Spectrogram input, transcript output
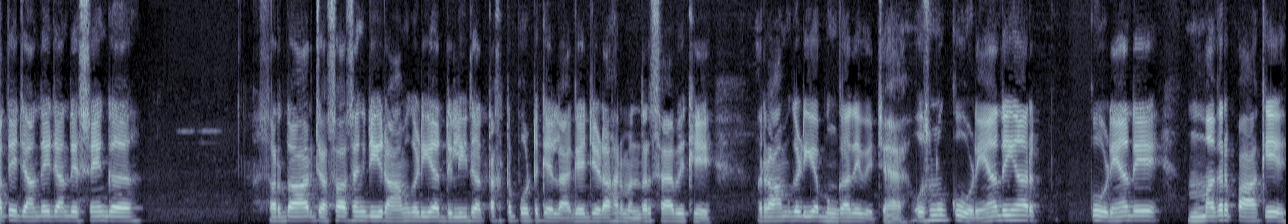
ਅਤੇ ਜਾਂਦੇ ਜਾਂਦੇ ਸਿੰਘ ਸਰਦਾਰ ਜੱਸਾ ਸਿੰਘ ਜੀ ਰਾਮਗੜੀਆ ਦਿੱਲੀ ਦਾ ਤਖਤ ਪੁੱਟ ਕੇ ਲੈ ਗਏ, ਜਿਹੜਾ ਹਰਿਮੰਦਰ ਸਾਹਿਬ ਵਿਖੇ ਰਾਮਗੜ੍ਹੀਆ ਬੁੰਗਾ ਦੇ ਵਿੱਚ ਹੈ। ਉਸ ਨੂੰ ਘੋੜਿਆਂ ਦੀਆਂ ਘੋੜਿਆਂ ਦੇ ਮਗਰ ਪਾ ਕੇ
